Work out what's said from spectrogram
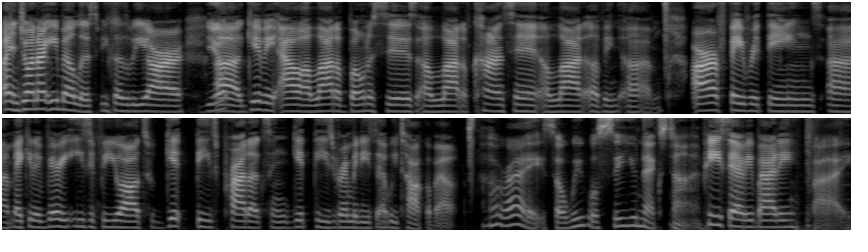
And join our email list because we are Yep. uh, giving out a lot of bonuses, a lot of content, a lot of um, our favorite things, uh, making it very easy for you all to get these products and get these remedies that we talk about. All right. So we will see you next time. Peace, everybody. Bye.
